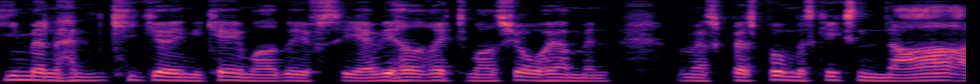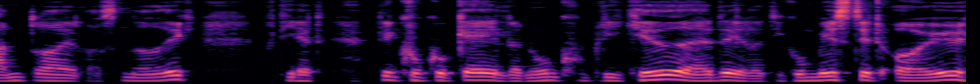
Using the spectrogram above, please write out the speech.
Himmel, han kigger ind i kameraet bagefter og siger, ja, vi havde rigtig meget sjov her, men, men man skal passe på, man skal ikke sådan narre andre eller sådan noget, ikke? Fordi at det kunne gå galt, og nogen kunne blive ked af det, eller de kunne miste et øje.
